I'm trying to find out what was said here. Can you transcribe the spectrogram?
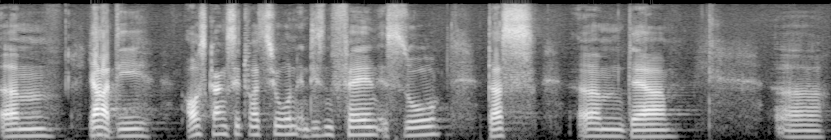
Ähm, ja, die Ausgangssituation in diesen Fällen ist so, dass ähm, der äh,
